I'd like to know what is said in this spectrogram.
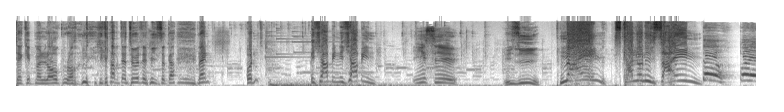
der gibt mir Low Ground. Ich glaube, der tötet mich sogar. Nein! Und ich hab ihn, ich hab ihn! Easy! Easy. Nein! Es kann doch nicht sein! Doch, bei...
